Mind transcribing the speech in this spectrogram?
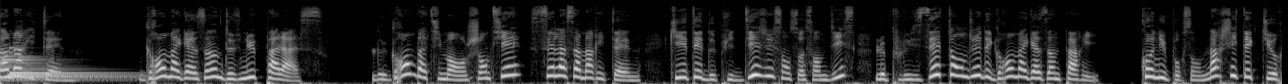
Samaritaine. Grand magasin devenu palace. Le grand bâtiment en chantier, c'est la Samaritaine, qui était depuis 1870 le plus étendu des grands magasins de Paris, connu pour son architecture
